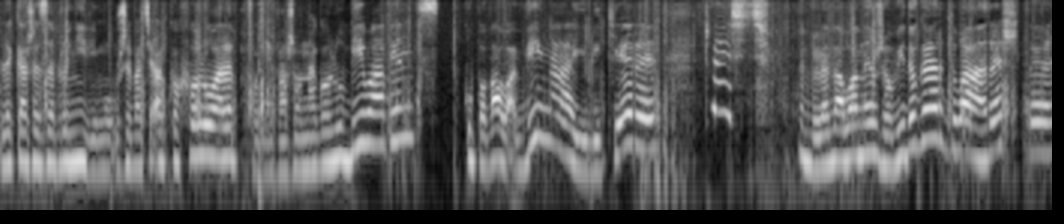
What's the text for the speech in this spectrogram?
Lekarze zabronili mu używać alkoholu, ale ponieważ ona go lubiła, więc kupowała wina i likiery. Część wlewała mężowi do gardła, a resztę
